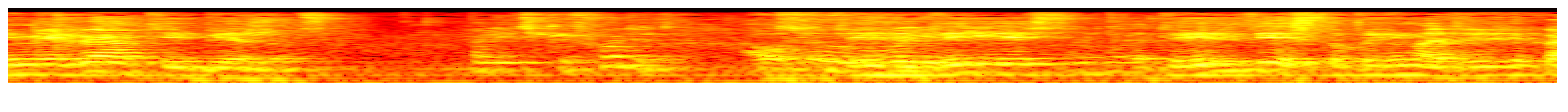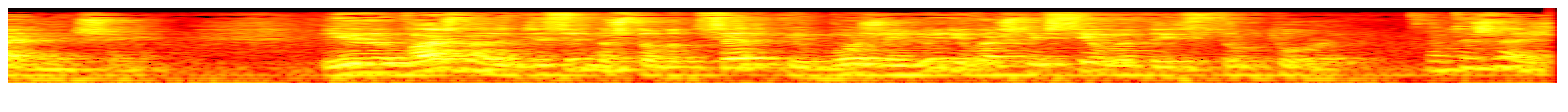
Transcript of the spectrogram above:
иммигранты и беженцы. Политики входят? А вот это элиты и есть, угу. это элиты есть, кто принимает радикальные решения. И важно действительно, чтобы церкви, Божьи люди вошли все в эти структуры. Ну ты знаешь,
